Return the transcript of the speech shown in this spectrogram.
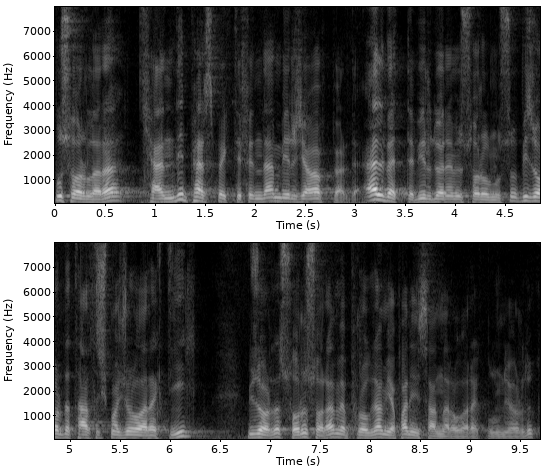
bu sorulara kendi perspektifinden bir cevap verdi. Elbette bir dönemin sorumlusu. Biz orada tartışmacı olarak değil, biz orada soru soran ve program yapan insanlar olarak bulunuyorduk.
